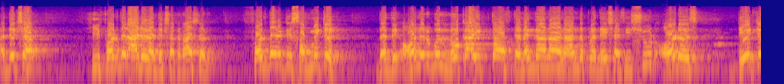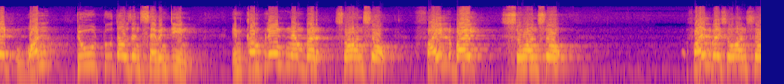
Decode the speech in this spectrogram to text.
Adhyaksha, he further added, Adhyaksha, Rational. Further, it is submitted that the Honorable Lokayukta of Telangana and Andhra Pradesh has issued orders dated 1 2 2017 in complaint number so and so filed by so and so, filed by so and so,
